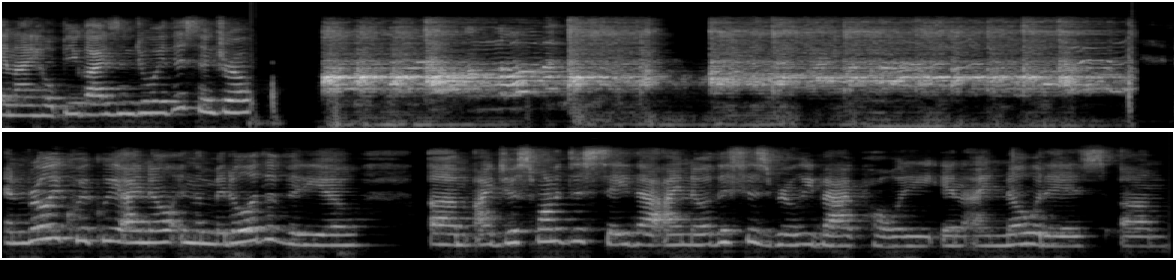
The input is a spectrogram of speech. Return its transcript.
and I hope you guys enjoy this intro. And really quickly, I know in the middle of the video, um, I just wanted to say that I know this is really bad quality, and I know it is, um,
